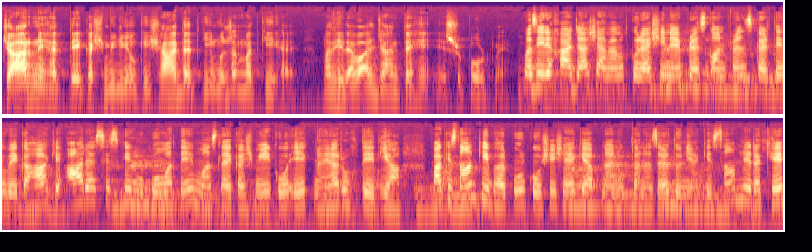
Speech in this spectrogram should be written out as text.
چار نہتے کشمیریوں کی شہادت کی مذمت کی ہے۔ مزید احوال جانتے ہیں اس رپورٹ میں۔ وزیر خارجہ شاہ محمود قریشی نے پریس کانفرنس کرتے ہوئے کہا کہ آر ایس ایس کی حکومت نے مسئلہ کشمیر کو ایک نیا رخ دے دیا۔ پاکستان کی بھرپور کوشش ہے کہ اپنا نقطہ نظر دنیا کے سامنے رکھے۔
